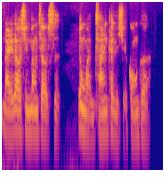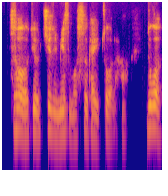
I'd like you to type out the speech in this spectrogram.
来到星光教室用晚餐开始写功课之后，就其实没什么事可以做了哈。如果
